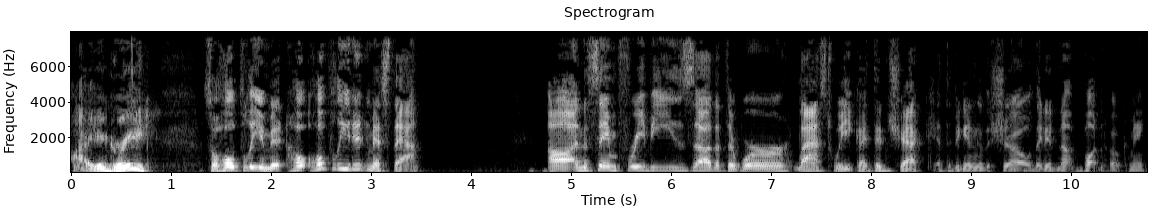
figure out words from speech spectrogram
I agree. So hopefully you mi- ho- hopefully you didn't miss that. Uh, and the same freebies uh, that there were last week, I did check at the beginning of the show. They did not button hook me.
